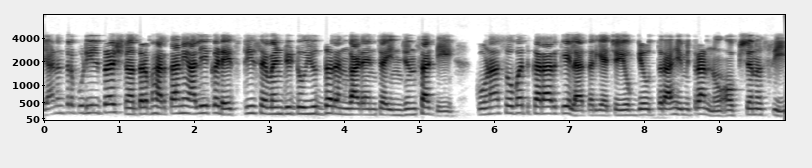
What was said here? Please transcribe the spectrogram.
यानंतर पुढील प्रश्न तर भारताने अलीकडेच टी सेव्हन्टी टू युद्ध रणगाड्यांच्या इंजिनसाठी कोणासोबत करार केला? तर याचे योग्य उत्तर आहे मित्रांनो ऑप्शन सी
